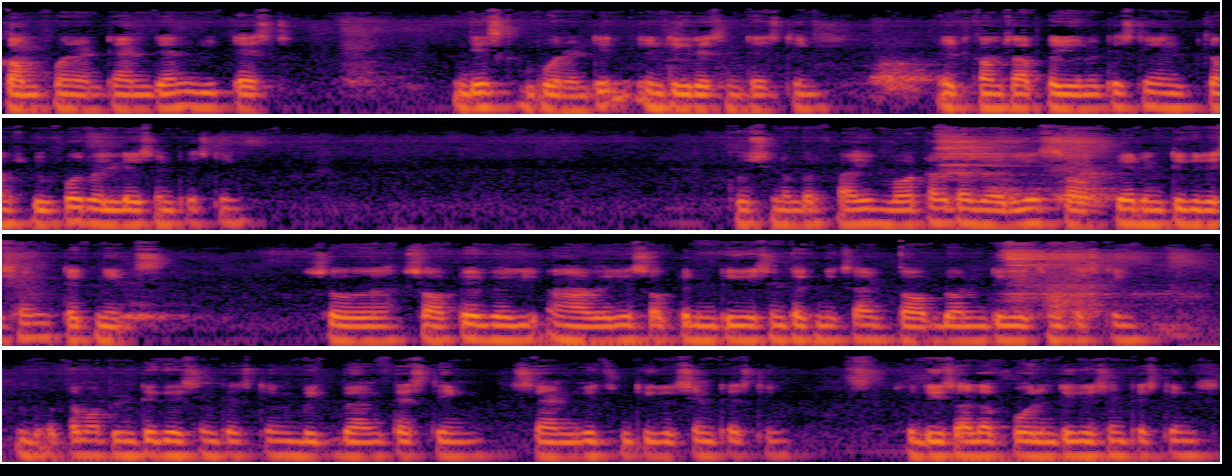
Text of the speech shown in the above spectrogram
component, and then we test this component in integration testing. It comes after unit testing and it comes before validation testing. Question number five what are the various software integration techniques so software various software integration techniques are top down integration testing bottom up integration testing big bang testing sandwich integration testing so this are the four integration testings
